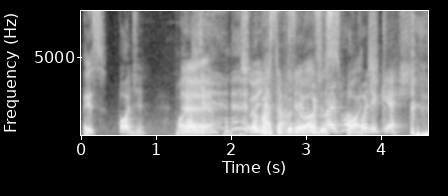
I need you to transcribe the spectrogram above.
É isso? Pode. Pode. É, Eu gostava que você ia curiosos, continuar e falar podcast.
